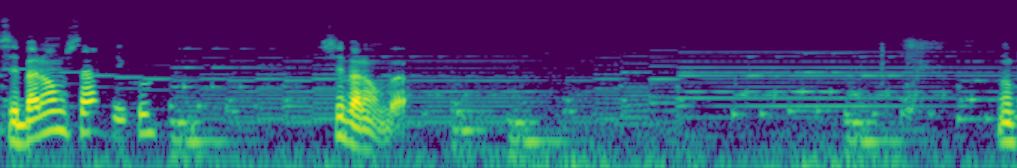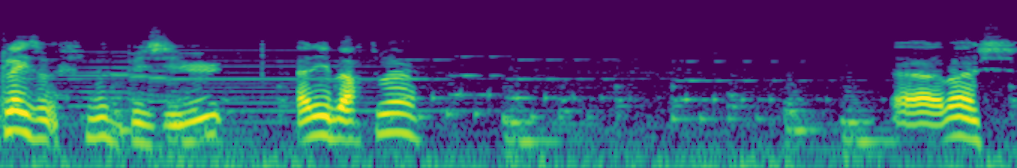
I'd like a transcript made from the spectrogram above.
C'est Balambe ça, du coup C'est Balambe. Donc là, ils ont une autre BGU. Allez, barre-toi Ah la vache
